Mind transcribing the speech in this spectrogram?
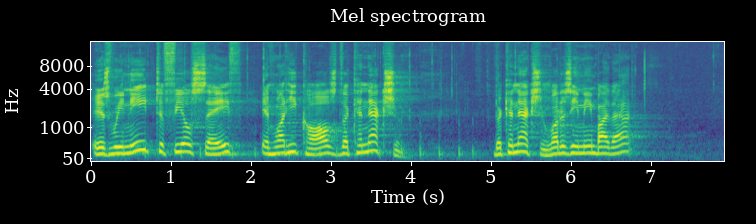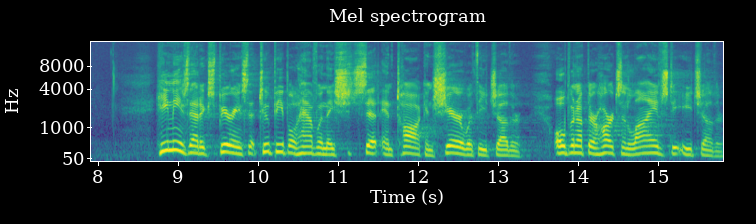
is we need to feel safe in what he calls the connection. The connection. What does he mean by that? He means that experience that two people have when they sit and talk and share with each other open up their hearts and lives to each other,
